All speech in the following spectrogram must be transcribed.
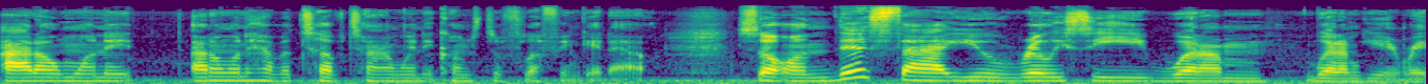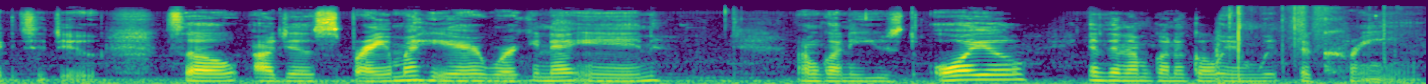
I don't want it I don't want to have a tough time when it comes to fluffing it out. So on this side, you'll really see what I'm what I'm getting ready to do. So I'll just spray my hair, working that in. I'm going to use the oil and then I'm going to go in with the cream.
